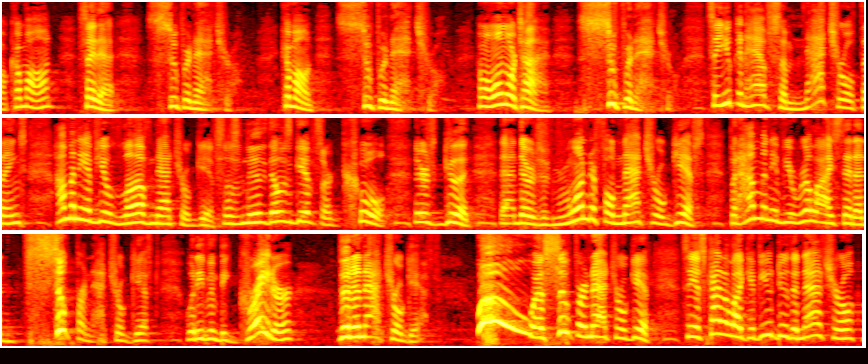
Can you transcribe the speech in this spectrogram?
Oh, come on. Say that. Supernatural. Come on. Supernatural. Come on, one more time. Supernatural. So you can have some natural things. How many of you love natural gifts? Those, those gifts are cool. There's good. There's wonderful natural gifts. But how many of you realize that a supernatural gift would even be greater than a natural gift? Woo! A supernatural gift. See, it's kind of like if you do the natural,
